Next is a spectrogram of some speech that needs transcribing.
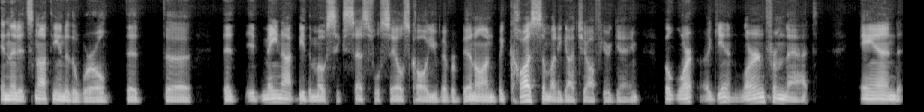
and that it's not the end of the world. That the that it may not be the most successful sales call you've ever been on because somebody got you off your game, but learn again, learn from that, and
